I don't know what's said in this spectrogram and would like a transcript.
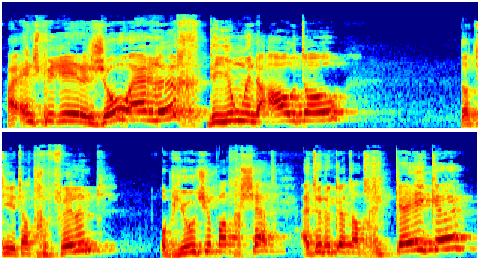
Hij inspireerde zo erg die jongen in de auto, dat hij het had gefilmd, op YouTube had gezet. En toen ik het had gekeken,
